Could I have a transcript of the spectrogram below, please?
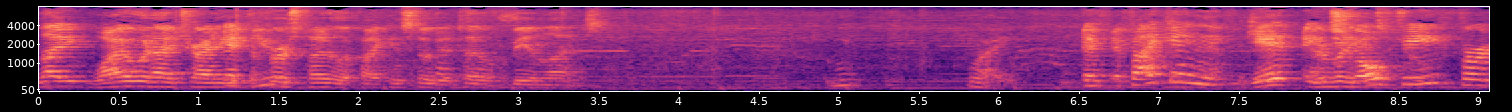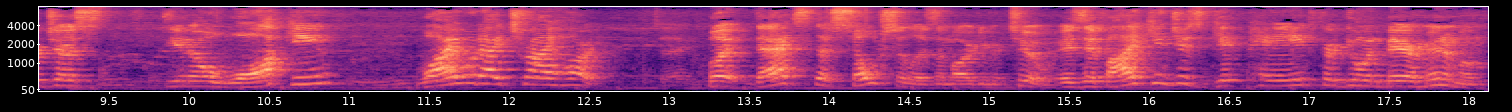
like Why would I try to get the you- first title if I can still get a title for being last? right. If if I can get a Everybody trophy for just you know walking, why would I try hard? But that's the socialism argument too. Is if I can just get paid for doing bare minimum,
